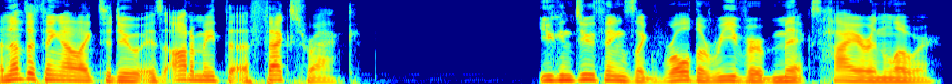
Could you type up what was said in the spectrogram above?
Another thing I like to do is automate the effects rack. You can do things like roll the reverb mix higher and lower.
